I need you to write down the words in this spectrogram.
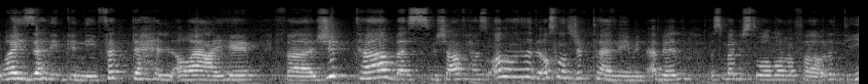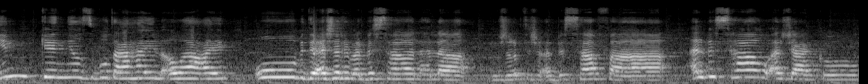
وهي الزهر يمكن يفتح الأواعي هيك. فجبتها بس مش عارفة حس أنا هذه أصلا جبتها يعني من قبل بس ما لبستها مرة. فقلت يمكن يزبط على هاي الأواعي. وبدي أجرب ألبسها لهلا ما جربتش ألبسها فألبسها وأرجع لكم.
